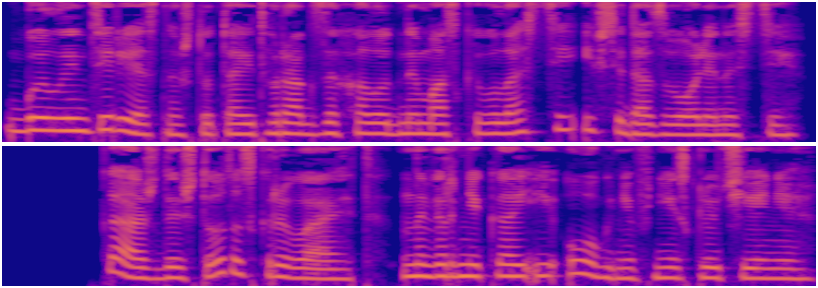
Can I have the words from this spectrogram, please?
Было интересно, что таит враг за холодной маской власти и вседозволенности. Каждый что-то скрывает, наверняка и Огнев не исключение.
